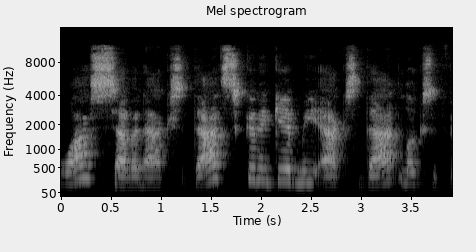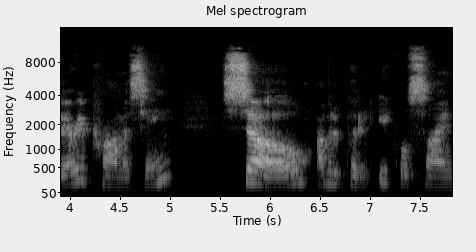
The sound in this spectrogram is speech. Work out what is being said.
plus 7x. That's going to give me x. That looks very promising. So I'm going to put an equal sign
